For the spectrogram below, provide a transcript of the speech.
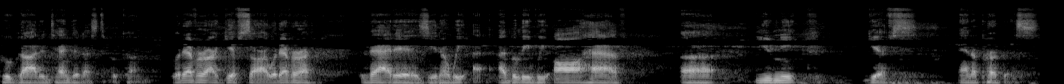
who God intended us to become. Whatever our gifts are, whatever that is, you know, we I believe we all have uh, unique gifts and a purpose.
